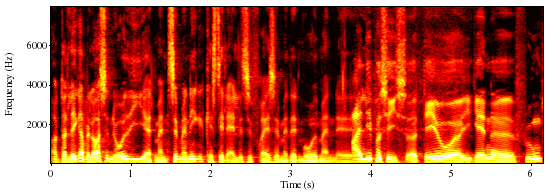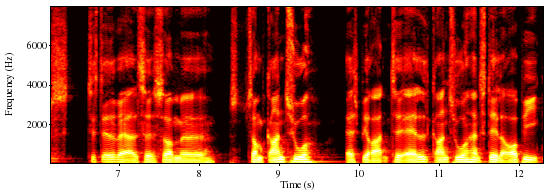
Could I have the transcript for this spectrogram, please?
og der ligger vel også noget i, at man simpelthen ikke kan stille alle tilfredse med den måde, man... Nej, øh... lige præcis, og det er jo øh, igen uh, Frooms tilstedeværelse som, uh, som Grand Tour aspirant til alle Grand Tour, han stiller op i,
